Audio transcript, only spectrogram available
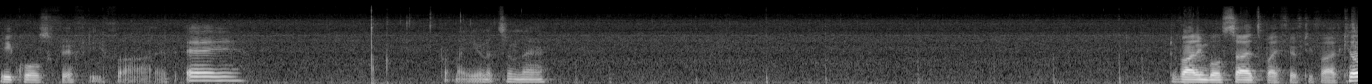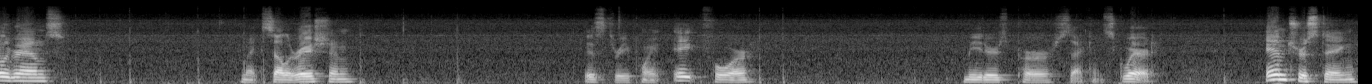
equals 55A. Put my units in there. Dividing both sides by 55 kilograms. My acceleration is 3.84 meters per second squared. Interesting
